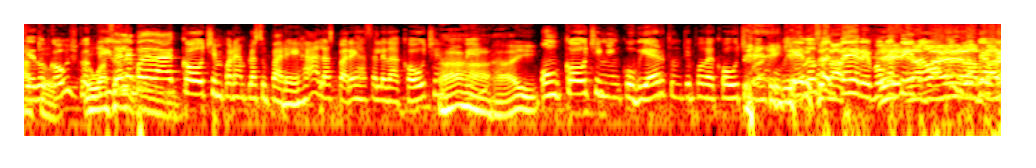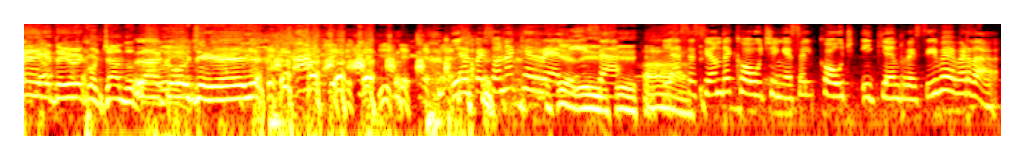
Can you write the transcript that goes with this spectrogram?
siendo coach contigo. Se hacer- le puede dar coaching, por ejemplo, a su pareja. A las parejas se le da coaching Ajá. también. Ay. Un coaching encubierto, un tipo de coaching Que encubierto. no se entere, porque Eh, si la no, pared- la afecta. que te vive cochando. la el coaching ella. La persona que realiza Sí, sí. La sesión de coaching es el coach y quien recibe, ¿verdad?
